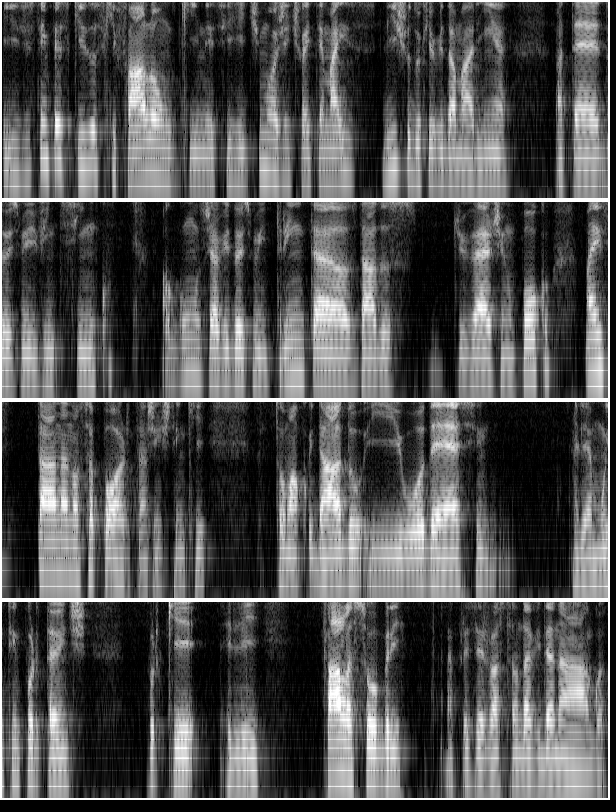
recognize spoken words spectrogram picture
E existem pesquisas que falam que nesse ritmo a gente vai ter mais lixo do que vida marinha até 2025. Alguns já vi 2030, os dados divergem um pouco, mas está na nossa porta. A gente tem que tomar cuidado e o ODS ele é muito importante porque ele fala sobre a preservação da vida na água.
